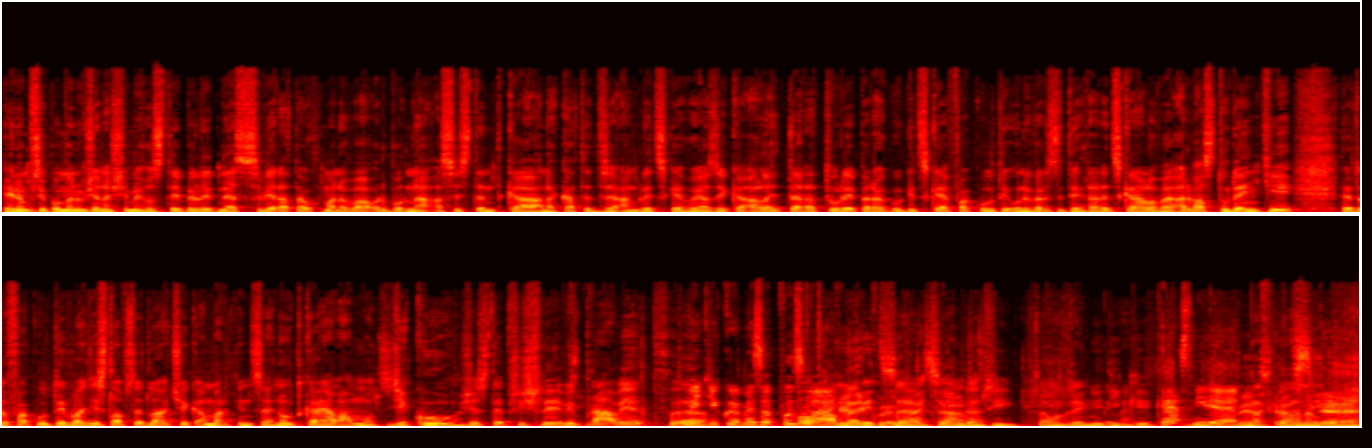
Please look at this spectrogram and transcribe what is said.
Jenom připomenu, že našimi hosty byly dnes Věra Tauchmanová, odborná asistentka na katedře anglického jazyka a literatury Pedagogické fakulty Univerzity Hradec Králové a dva studenti této fakulty Vladislav Sedláček a Martin Sehnoutka. Já vám moc děkuji, že jste přišli vyprávět. My děkujeme za pozvání. O Americe, ať se vám daří. Samozřejmě, díky. Krásný den. Krásný den.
